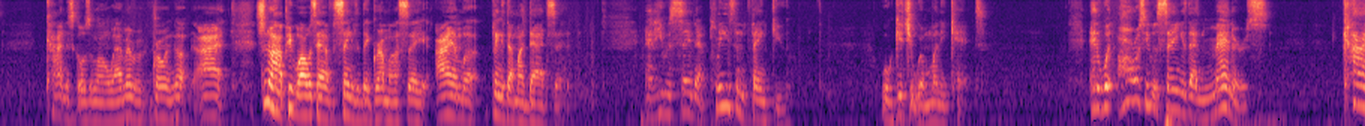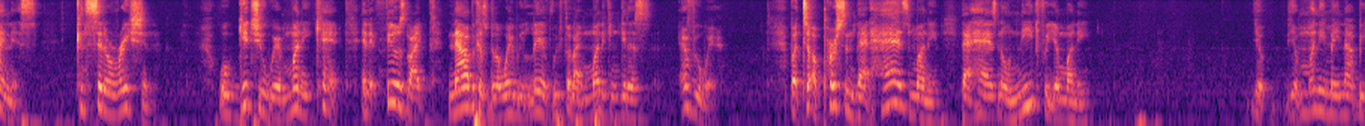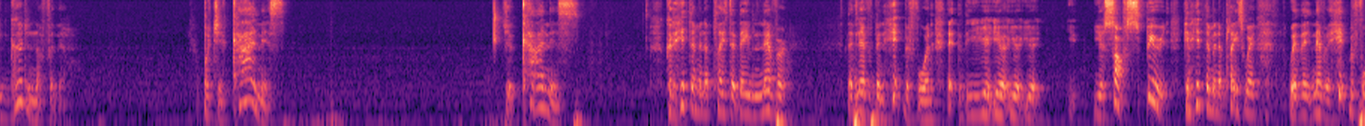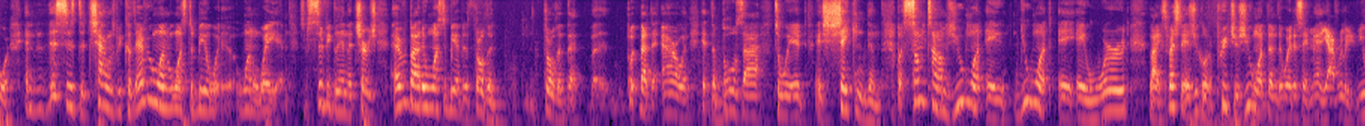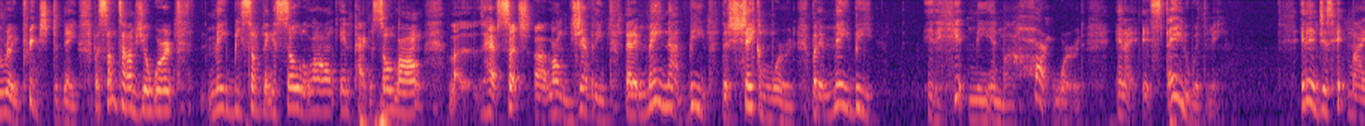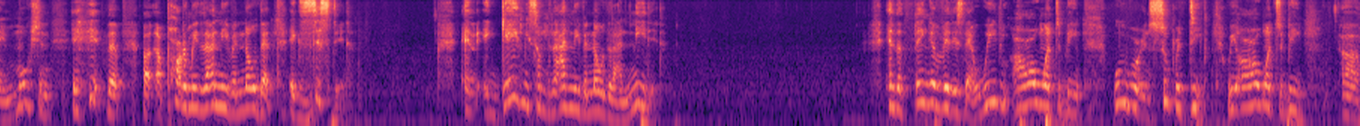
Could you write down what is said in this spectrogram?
kindness goes a long way. I remember growing up, I, you know how people always have sayings that their grandma say. I am a things that my dad said, and he would say that please and thank you will get you where money can't. And what he was saying is that manners, kindness, consideration will get you where money can't. And it feels like now because of the way we live, we feel like money can get us everywhere. But to a person that has money, that has no need for your money, you, your money may not be good enough for them. But your kindness, your kindness could hit them in a place that they've never, they've never been hit before. That your, your, your, your, your soft spirit can hit them in a place where where they never hit before. And this is the challenge because everyone wants to be one way, specifically in the church. Everybody wants to be able to throw the throw the, that put back the arrow and hit the bullseye to where it, it's shaking them. But sometimes you want a you want a, a word like especially as you go to preachers, you want them the way to say, "Man, y'all really you really preached today." But sometimes your word may be something is so long impacting, so long have such uh, longevity that it may not be the shaken word, but it may be it hit me in my heart word, and I, it stayed with me it didn't just hit my emotion. It hit the uh, a part of me that i didn't even know that existed. And it gave me something i didn't even know that i needed. And the thing of it is that we all want to be uber and super deep. We all want to be uh,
